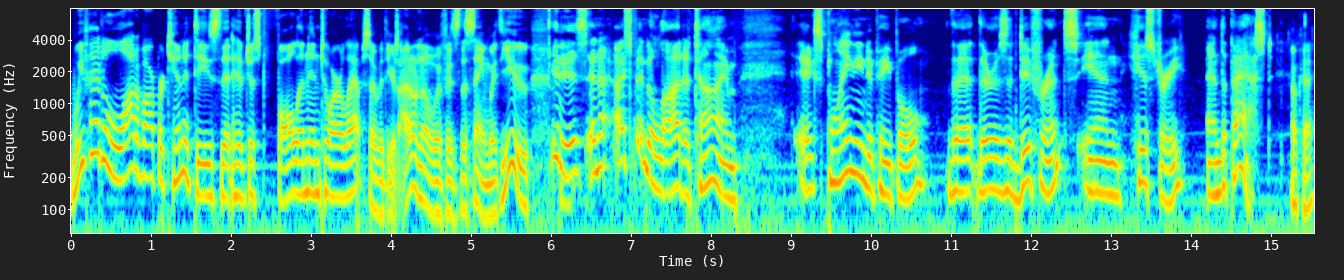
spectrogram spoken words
we've had a lot of opportunities that have just fallen into our laps over the years. I don't know if it's the same with you. It is, and I, I spend a lot of time explaining to people that there is a difference in history and the past. Okay.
